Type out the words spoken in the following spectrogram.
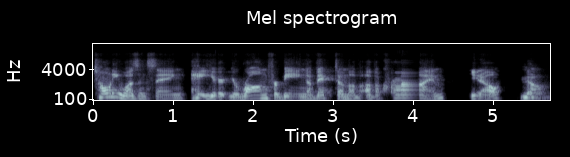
Tony wasn't saying, Hey, you're you're wrong for being a victim of, of a crime, you know? No.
